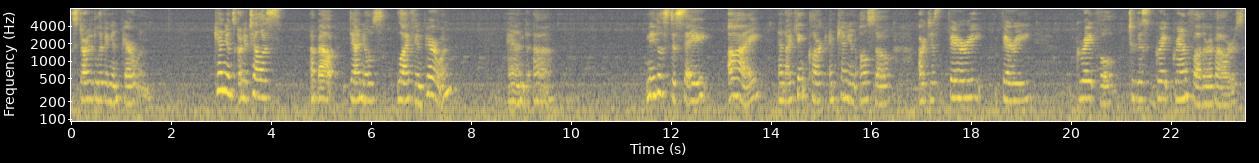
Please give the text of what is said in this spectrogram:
started living in Parowan. Kenyon's going to tell us about Daniel's life in Parowan. And uh, needless to say, I, and I think Clark and Kenyon also, are just very, very grateful to this great grandfather of ours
